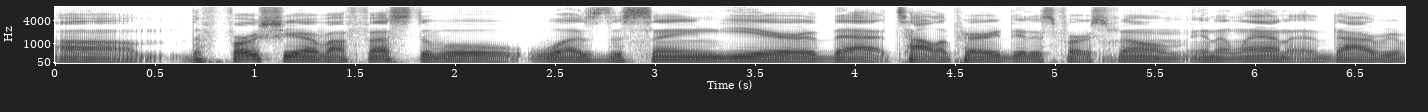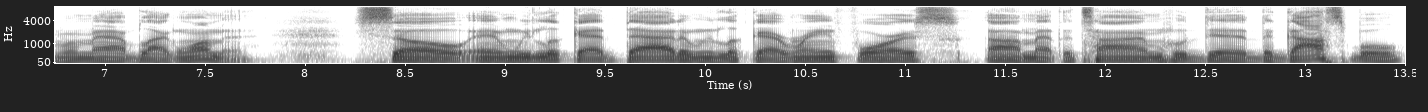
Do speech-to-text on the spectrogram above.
um, the first year of our festival was the same year that Tyler Perry did his first film in Atlanta, Diary of a Mad Black Woman. So, and we look at that, and we look at Rainforest um, at the time, who did the Gospel.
